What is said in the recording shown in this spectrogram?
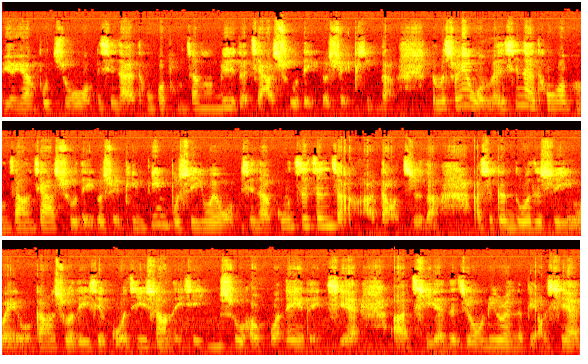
远远不足我们现在通货膨胀率的加速的一个水平的。那么，所以我们现在通货膨胀加速的一个水平，并不是是因为我们现在工资增长而导致的，而是更多的是因为我刚刚说的一些国际上的一些因素和国内的一些啊企业的这种利润的表现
